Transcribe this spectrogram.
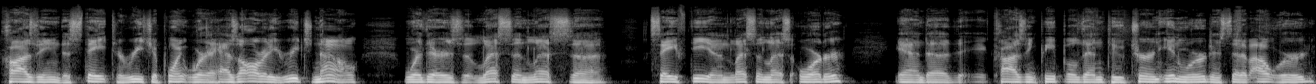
causing the state to reach a point where it has already reached now where there's less and less uh, safety and less and less order and uh, causing people then to turn inward instead of outward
